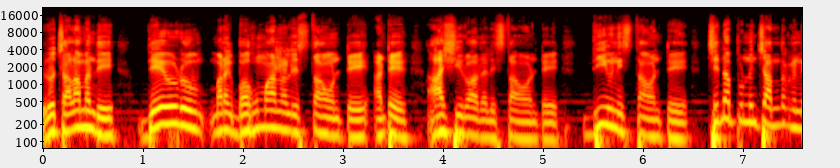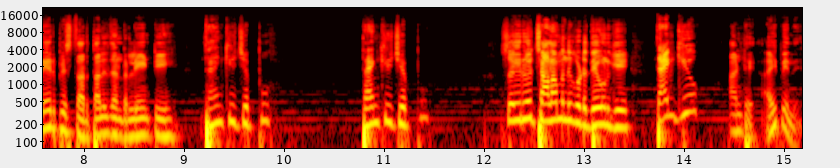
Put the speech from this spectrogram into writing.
ఈరోజు చాలామంది దేవుడు మనకు బహుమానాలు ఇస్తూ ఉంటే అంటే ఆశీర్వాదాలు ఇస్తూ ఉంటే దీవుని ఇస్తూ ఉంటే చిన్నప్పటి నుంచి అందరికి నేర్పిస్తారు తల్లిదండ్రులు ఏంటి? థ్యాంక్ యూ చెప్పు. థ్యాంక్ యూ చెప్పు. సో ఈరోజు చాలామంది కూడా దేవునికి థ్యాంక్ యూ అంటే అయిపోయింది.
